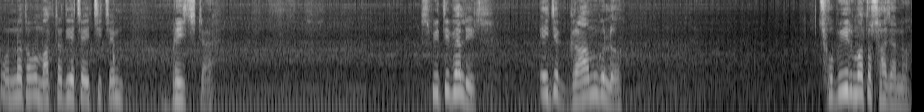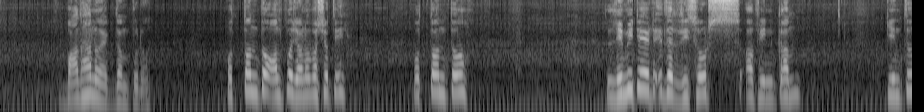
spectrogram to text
অন্যতম মাত্রা দিয়েছে এই চিচেম ব্রিজটা। স্পিতি ভ্যালির এই যে গ্রামগুলো ছবির মতো সাজানো, বাঁধানো একদম পুরো। অত্যন্ত অল্প জনবসতি, অত্যন্ত লিমিটেড এদের রিসোর্স অফ ইনকাম কিন্তু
